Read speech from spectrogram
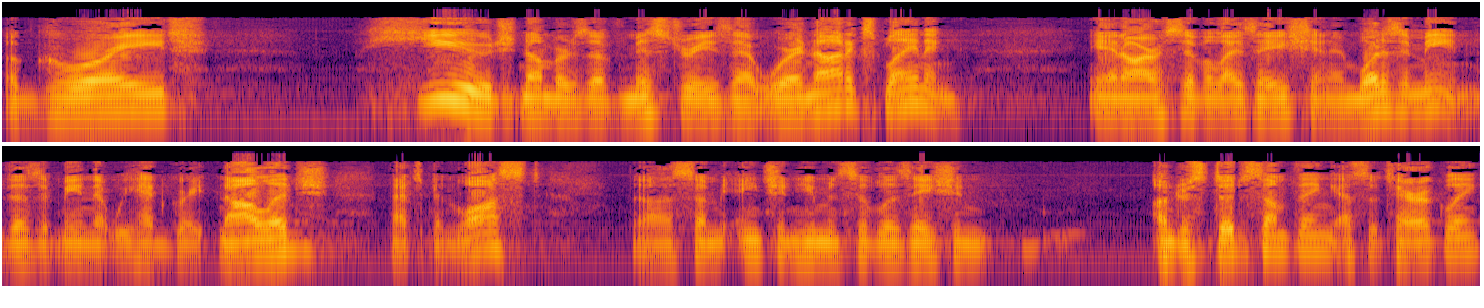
a great huge numbers of mysteries that we're not explaining in our civilization. And what does it mean? Does it mean that we had great knowledge that's been lost? Uh, some ancient human civilization understood something esoterically,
